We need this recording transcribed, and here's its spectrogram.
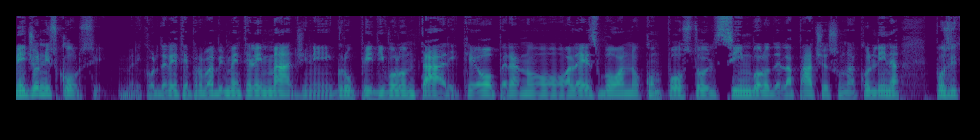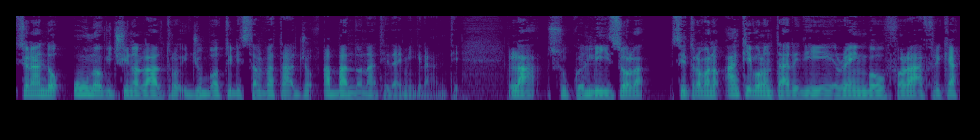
Nei giorni scorsi, ricorderete probabilmente le immagini, gruppi di volontari che operano a Lesbo hanno composto il simbolo della pace su una collina, posizionando uno vicino all'altro i giubbotti di salvataggio abbandonati dai migranti. Là, su quell'isola, si trovano anche i volontari di Rainbow for Africa,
